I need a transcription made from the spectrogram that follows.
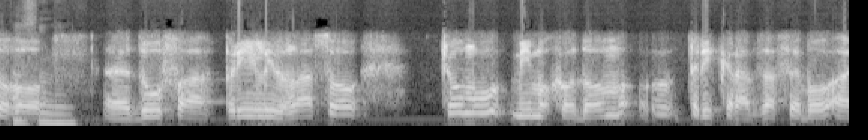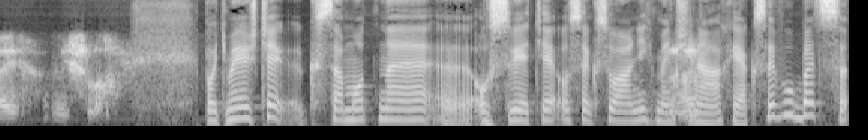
toho e, dúfa príliv hlasov čomu mimochodom e, trikrát za sebou aj vyšlo. Pojďme ještě k samotné e, osvětě o sexuálních menšinách. Jak se vůbec e,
